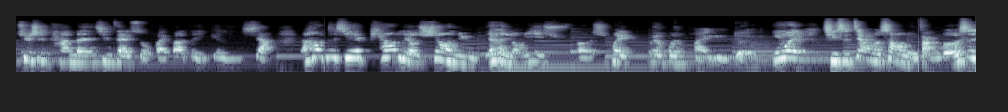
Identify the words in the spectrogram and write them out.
却是他们现在所怀抱的一个理想。然后这些漂流少女也很容易，呃，是会未婚怀孕。对，因为其实这样的少女反而是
